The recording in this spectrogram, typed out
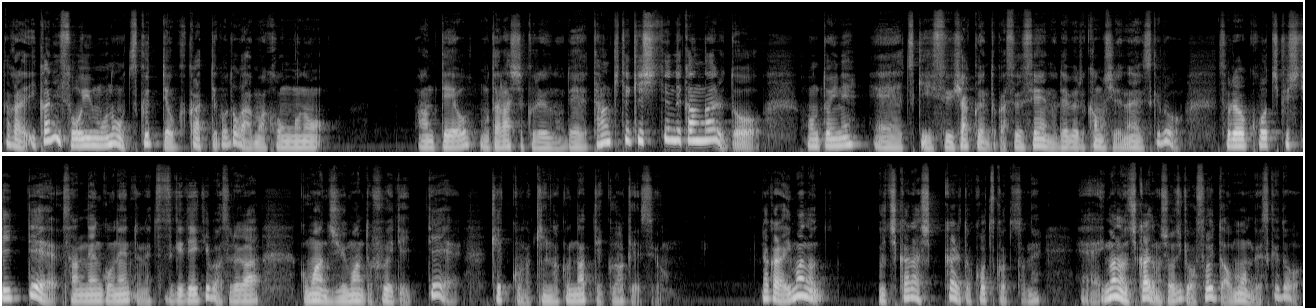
だから、いかにそういうものを作っておくかってことが、まあ、今後の安定をもたらしてくれるので、短期的視点で考えると、本当にね、えー、月数百円とか数千円のレベルかもしれないですけど、それを構築していって、3年5年とね、続けていけば、それが5万、10万と増えていって、結構な金額になっていくわけですよ。だから今のうちからしっかりとコツコツとね、えー、今のうちからでも正直遅いとは思うんですけど、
